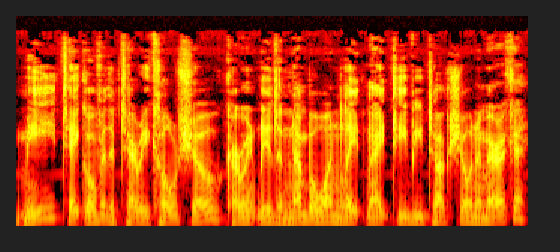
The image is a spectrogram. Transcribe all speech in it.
Me take over the Terry Cole show, currently the number one late night TV talk show in America?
